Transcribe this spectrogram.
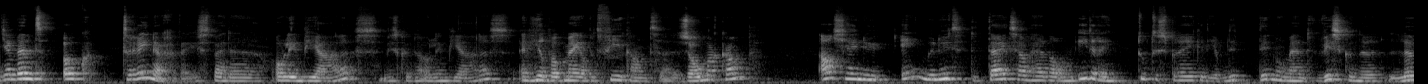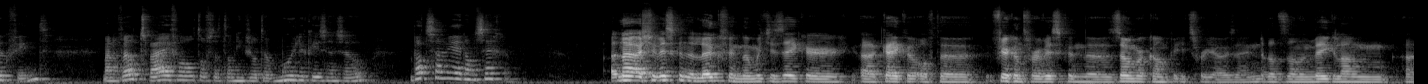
Jij bent ook trainer geweest bij de Olympiades, wiskunde Olympiades. En hielp ook mee op het vierkant uh, zomerkamp. Als jij nu één minuut de tijd zou hebben om iedereen toe te spreken die op dit, dit moment wiskunde leuk vindt, maar nog wel twijfelt of dat dan niet veel te moeilijk is en zo, wat zou jij dan zeggen? Nou, als je wiskunde leuk vindt, dan moet je zeker uh, kijken of de vierkant voor wiskunde zomerkampen iets voor jou zijn. Dat is dan een week lang uh,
